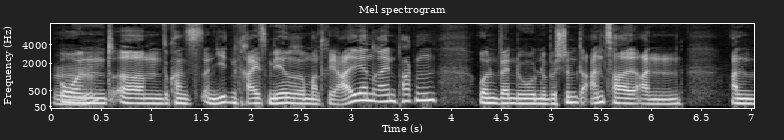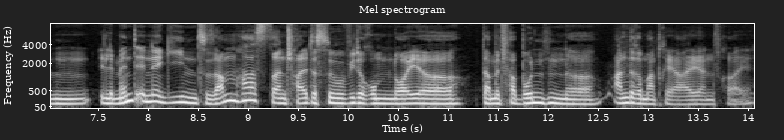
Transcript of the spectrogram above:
Mhm. Und ähm, du kannst in jeden Kreis mehrere Materialien reinpacken. Und wenn du eine bestimmte Anzahl an, an Elementenergien zusammen hast, dann schaltest du wiederum neue, damit verbundene andere Materialien frei.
